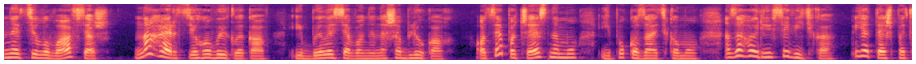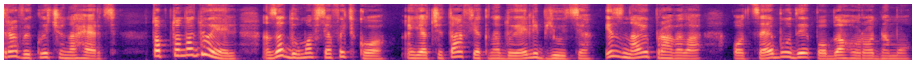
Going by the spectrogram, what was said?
Не цілувався ж, на герць його викликав, і билися вони на шаблюках. Оце по-чесному і по козацькому. Загорівся Вітька. Я теж Петра викличу на герць. Тобто на дуель, задумався Федько. Я читав, як на дуелі б'ються, і знаю правила. Оце буде по благородному.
